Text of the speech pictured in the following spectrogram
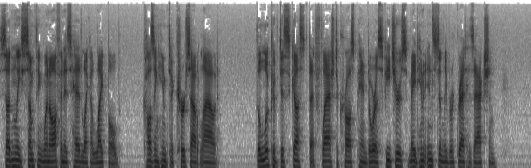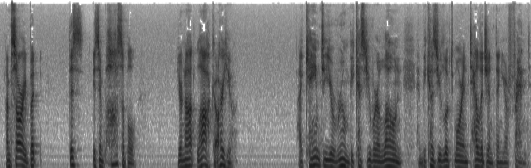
Suddenly, something went off in his head like a light bulb, causing him to curse out loud. The look of disgust that flashed across Pandora's features made him instantly regret his action. I'm sorry, but this is impossible. You're not Locke, are you? I came to your room because you were alone and because you looked more intelligent than your friend.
